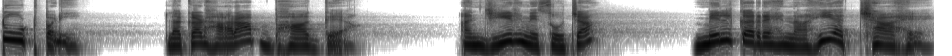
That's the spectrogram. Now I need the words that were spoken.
टूट पड़ी। लकड़हारा भाग गया। अंजीर ने सोचा, मिलकर रहना ही अच्छा है।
